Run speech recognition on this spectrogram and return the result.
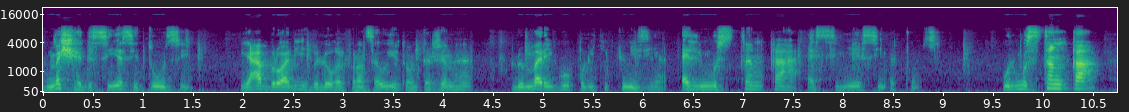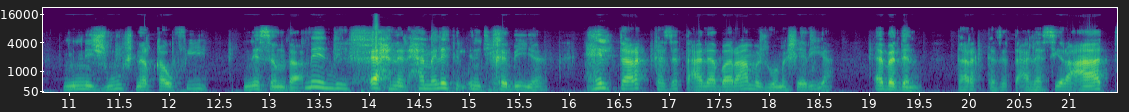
المشهد السياسي التونسي يعبروا عليه باللغة الفرنسوية ونترجمها le marigot politique tunisien المستنقع السياسي التونسي. والمستنقع من نجموش نلقاو فيه ناس نضاف نضيف. إحنا الحملات الانتخابية هل تركزت على برامج ومشاريع؟ ابدا. تركزت على صراعات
